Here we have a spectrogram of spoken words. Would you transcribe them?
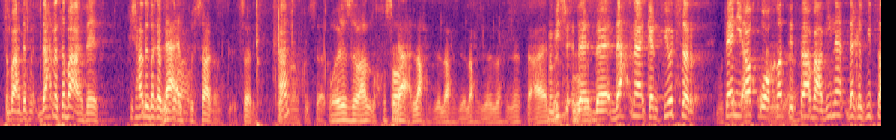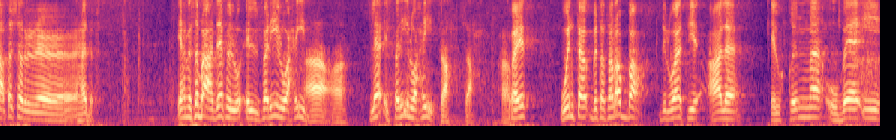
سبع أهداف. ده إحنا سبع أهداف. مفيش حد دخل فيه لا الخسارة sorry. ها؟ الخسارة. ويظهر على الخسارة. لا لحظة لحظة لحظة لحظة. تعالى مفيش ده ده, ده إحنا كان فيوتشر تاني اقوى خط دفاع بعدينا داخل فيه 19 آه، هدف. إحنا سبع اهداف الفريق الوحيد. آه آه. لا الفريق الوحيد. صح صح. آه. كويس؟ وانت بتتربع دلوقتي على القمة وباقي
